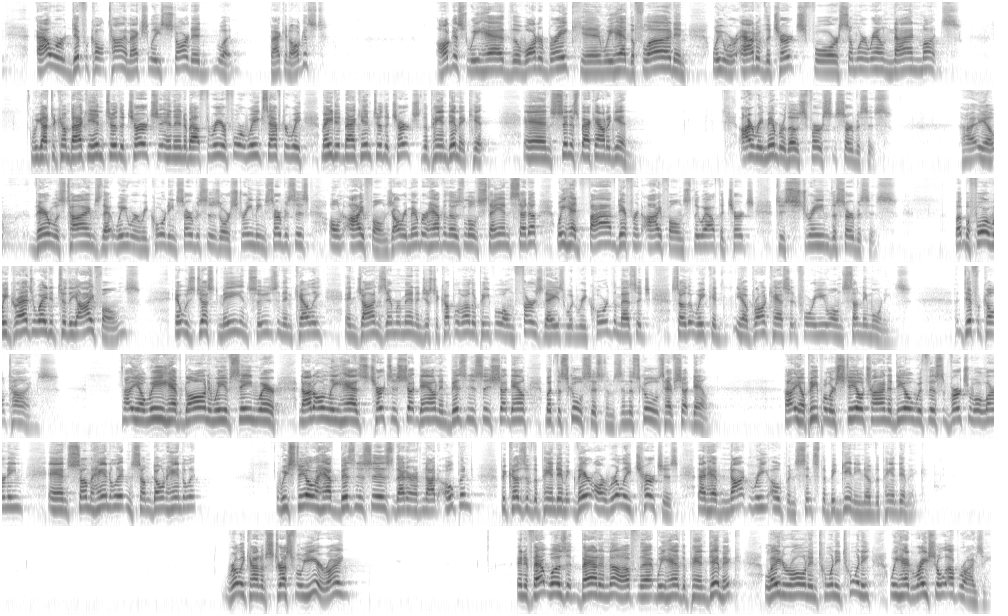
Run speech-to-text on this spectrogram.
our difficult time actually started what back in August. August, we had the water break and we had the flood, and we were out of the church for somewhere around nine months. We got to come back into the church, and then about three or four weeks after we made it back into the church, the pandemic hit and sent us back out again. I remember those first services. Uh, you know, there was times that we were recording services or streaming services on iPhones. Y'all remember having those little stands set up? We had five different iPhones throughout the church to stream the services. But before we graduated to the iPhones, it was just me and Susan and Kelly and John Zimmerman and just a couple of other people on Thursdays would record the message so that we could, you know, broadcast it for you on Sunday mornings difficult times. Uh, you know, we have gone and we have seen where not only has churches shut down and businesses shut down, but the school systems and the schools have shut down. Uh, you know, people are still trying to deal with this virtual learning, and some handle it and some don't handle it. We still have businesses that are, have not opened because of the pandemic. There are really churches that have not reopened since the beginning of the pandemic. Really kind of stressful year, right? And if that wasn't bad enough that we had the pandemic, later on in 2020, we had racial uprising.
